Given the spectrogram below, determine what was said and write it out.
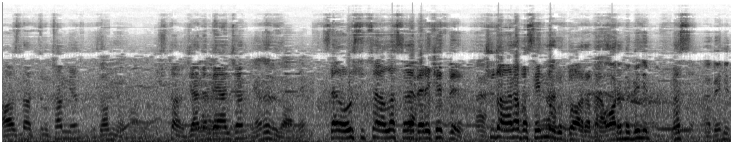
Ağzına attın utanmıyorsun. Utanmıyorum abi. Hiç utanmıyorsun. Cehennemde yanacaksın. Yanarız abi. Sen oruç tutsan Allah sana bereket verir. Şurada araba senin olurdu o araba. araba benim. Nasıl? Ha benim.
